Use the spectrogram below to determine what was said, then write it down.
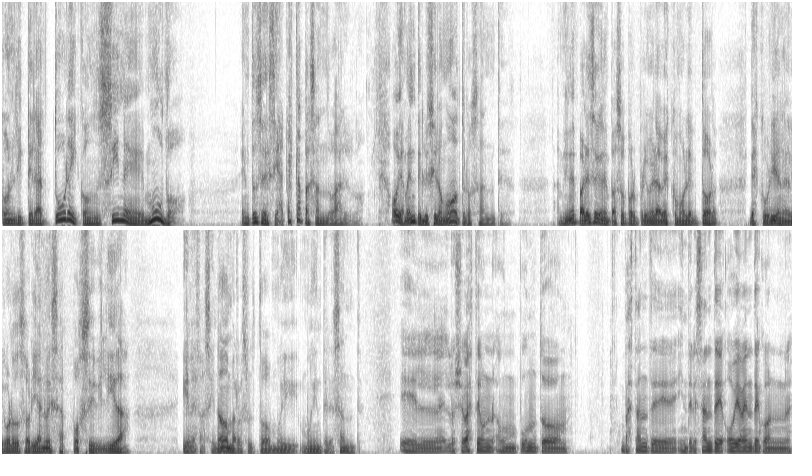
con literatura y con cine mudo. Entonces decía, acá está pasando algo. Obviamente lo hicieron otros antes. A mí me parece que me pasó por primera vez como lector descubrir en el gordo Soriano esa posibilidad. Y me fascinó, me resultó muy, muy interesante. lo llevaste a un punto bastante interesante, obviamente con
